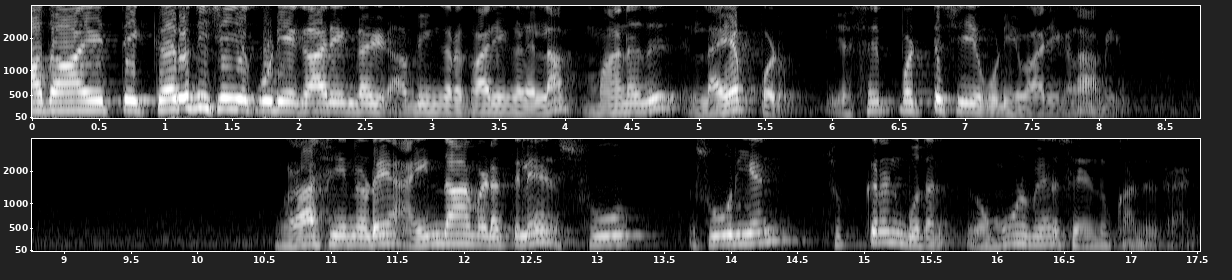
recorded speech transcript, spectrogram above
ஆதாயத்தை கருதி செய்யக்கூடிய காரியங்கள் அப்படிங்கிற காரியங்கள் எல்லாம் மனது லயப்படும். எசைப்பட்டு செய்யக்கூடிய காரியங்களாக அமையும். ராசியினுடைய ஐந்தாம் இடத்திலே சூ சூரியன் சுக்கரன் புதன் இவங்க மூணு பேரும் சேர்ந்து உட்கார்ந்துருக்கிறாங்க.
